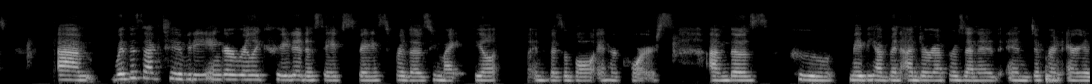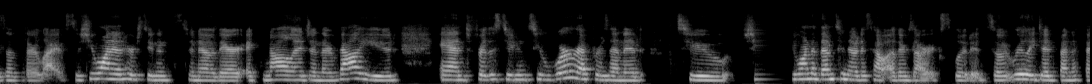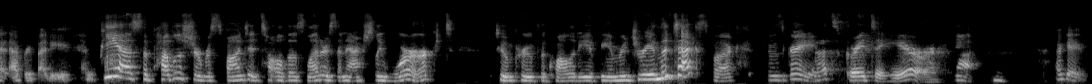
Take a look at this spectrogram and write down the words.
um, with this activity, Inger really created a safe space for those who might feel invisible in her course. Um, those who maybe have been underrepresented in different areas of their lives. So she wanted her students to know they're acknowledged and they're valued. And for the students who were represented to, she wanted them to notice how others are excluded. So it really did benefit everybody. And P.S. The publisher responded to all those letters and actually worked to improve the quality of the imagery in the textbook. It was great. That's great to hear. Yeah. Okay.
